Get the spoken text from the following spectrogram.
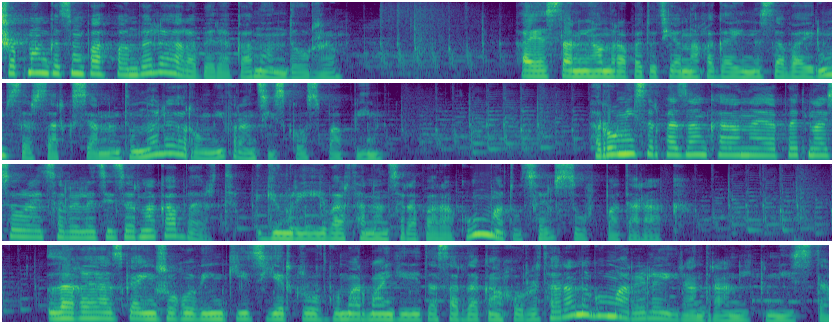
Շփման գծում պահպանվել է հարաբերական անդորը։ Հայաստանի Հանրապետության նախագահի նստավայրում Սերժ Սարգսյանն ընդունել է Ռոմի Ֆրանցիսկոս Պապին։ Ռոմի Սրբազան քահանայապետն այսօր այցելել է Ծիզեռնակաբերդ, Գյումրիի Վարդանանց հրապարակում մատուցել Սուրբ Պատարագ։ ԼՂ ազգային ժողովին կից երկրորդ գումարման երիտասարդական խորհրդարանը գումարել է իր անդրանիկ նիստը։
